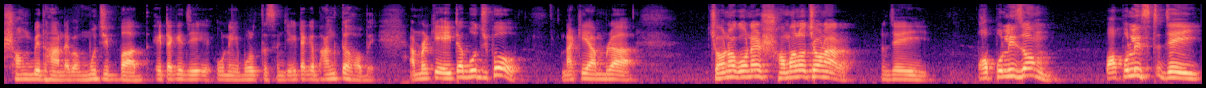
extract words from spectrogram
সংবিধান এবং মুজিববাদ এটাকে যে উনি বলতেছেন যে এটাকে ভাঙতে হবে, আমরা কি এইটা বুঝব? নাকি আমরা জনগণের সমালোচনার যেই পপুলিজম পপুলিস্ট যেই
